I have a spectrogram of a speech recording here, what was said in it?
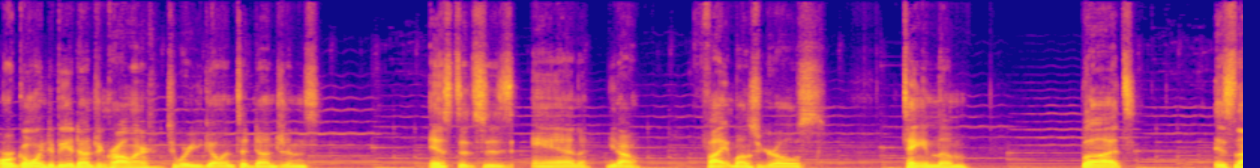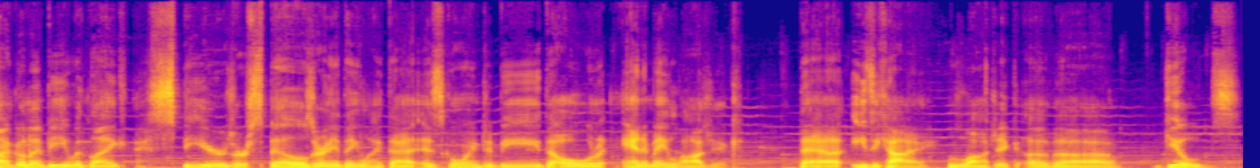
or going to be a dungeon crawler to where you go into dungeons instances and you know fight monster girls tame them but it's not going to be with like spears or spells or anything like that. It's going to be the old anime logic, the uh, isekai logic of uh, guilds,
